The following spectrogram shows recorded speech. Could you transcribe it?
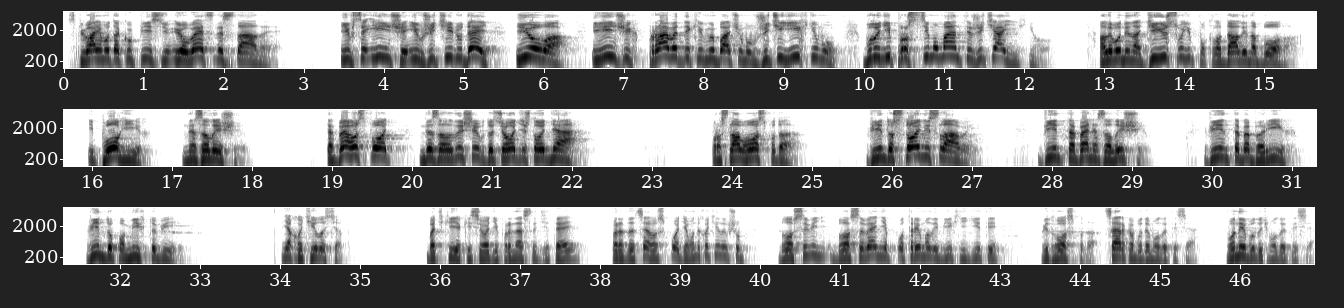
співаємо таку пісню, і овець не стане, і все інше, і в житті людей Іова, і інших праведників ми бачимо в житті їхньому були непрості моменти життя їхнього. Але вони надію свою покладали на Бога. І Бог їх не залишив. Тебе Господь не залишив до сьогоднішнього дня. Прослав Господа. Він достойний слави. Він тебе не залишив. Він тебе беріг. Він допоміг тобі. Як хотілося б, батьки, які сьогодні принесли дітей, перед лице Господня, вони хотіли б, щоб благословення отримали б їхні діти від Господа. Церква буде молитися, вони будуть молитися.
